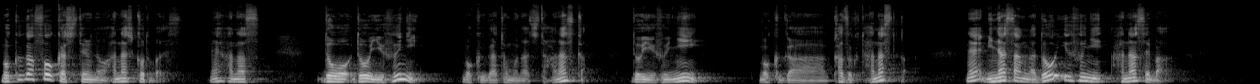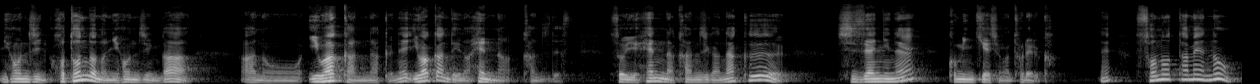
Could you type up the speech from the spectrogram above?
僕がフォーカスしてるのは話し言葉です。ね、話す。どうどういうふうに僕が友達と話すか。どういうふうに僕が家族と話すか、ね、皆さんがどういうふうに話せば日本人ほとんどの日本人があの違和感なくね違和感っていうのは変な感じです。そういう変な感じがなく自然にねコミュニケーションが取れるか、ね、そのための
